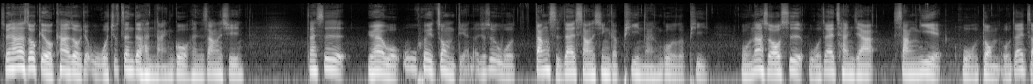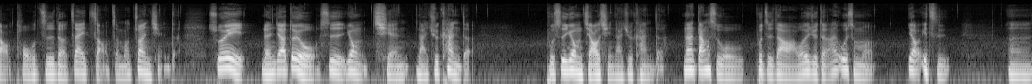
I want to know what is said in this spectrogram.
所以他那时候给我看的时候，我就我就真的很难过，很伤心。但是原来我误会重点了，就是我当时在伤心个屁，难过个屁。我那时候是我在参加商业活动，我在找投资的，在找怎么赚钱的。所以人家对我是用钱来去看的，不是用交情来去看的。那当时我不知道啊，我就觉得哎，为什么要一直嗯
